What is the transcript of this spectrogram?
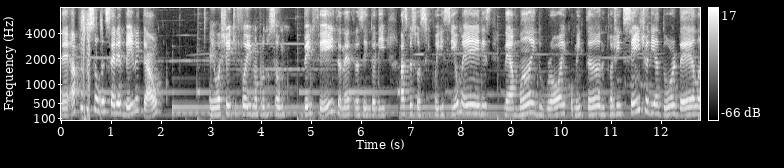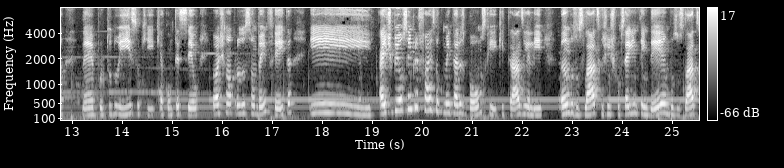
Né? A produção da série é bem legal. Eu achei que foi uma produção bem feita, né? Trazendo ali as pessoas que conheciam eles, né? A mãe do Roy comentando. Então a gente sente ali a dor dela, né? Por tudo isso que, que aconteceu. Eu acho que é uma produção bem feita. E a HBO sempre faz documentários bons que, que trazem ali ambos os lados, que a gente consegue entender ambos os lados.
